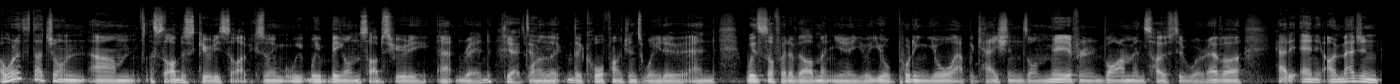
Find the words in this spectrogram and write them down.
I wanted to touch on um, the cybersecurity side because I mean, we, we're big on cybersecurity at REDD. Yeah, it's one of the, the core functions we do. And with software development, you know, you're, you're putting your applications on many different environments, hosted wherever. How do, and I imagine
